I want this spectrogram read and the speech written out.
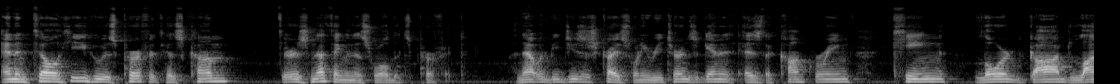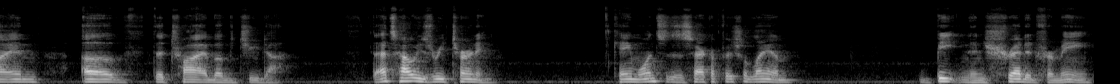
And until he who is perfect has come, there is nothing in this world that's perfect. And that would be Jesus Christ when he returns again as the conquering King, Lord, God, Lion of the tribe of Judah. That's how he's returning. Came once as a sacrificial lamb beaten and shredded for me,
